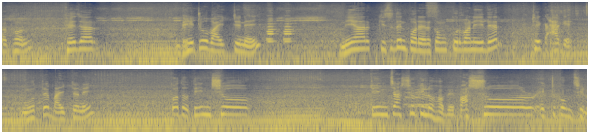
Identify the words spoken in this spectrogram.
যখন ফেজার ভিটু বাইকটি নেই, নেওয়ার কিছুদিন পরে এরকম কুরবানি ঈদের ঠিক আগে মুহূর্তে বাইকটা নেই, কত? তিনশো, তিন চারশো কিলো হবে, পাঁচশোর একটু কম ছিল।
